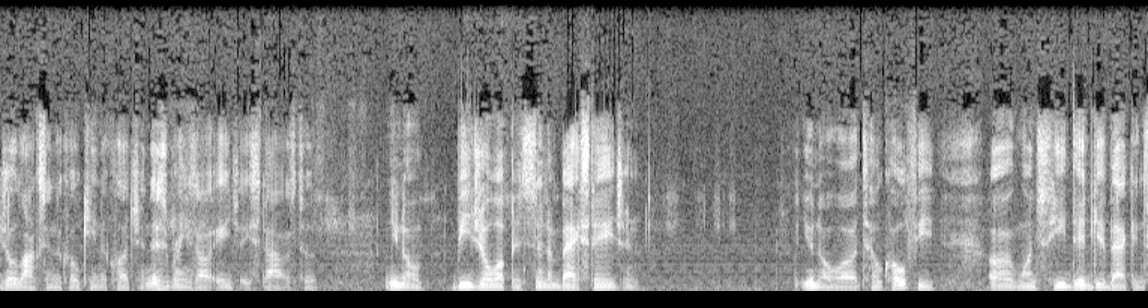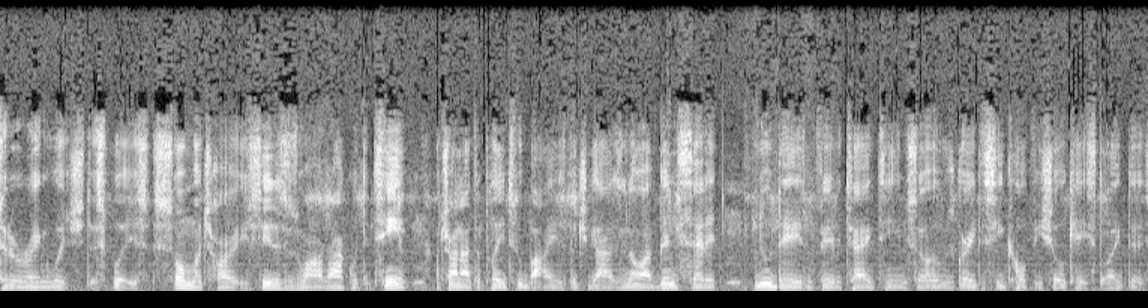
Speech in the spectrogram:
Joe locks in the coquina clutch, and this brings out AJ Styles to, you know, beat Joe up and send him backstage, and you know, uh, tell Kofi uh, once he did get back into the ring, which displays so much heart. You see, this is why I rock with the team. I try not to play too biased, but you guys know I've been said it. New Day is my favorite tag team, so it was great to see Kofi showcased like this.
